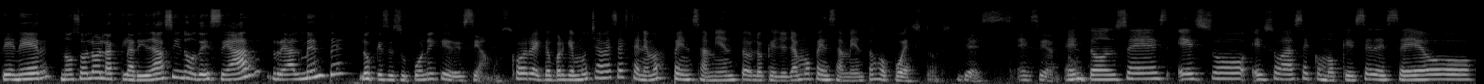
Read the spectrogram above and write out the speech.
tener no solo la claridad, sino desear realmente lo que se supone que deseamos. Correcto, porque muchas veces tenemos pensamientos, lo que yo llamo pensamientos opuestos. Yes, es cierto. Entonces, eso, eso hace como que ese deseo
